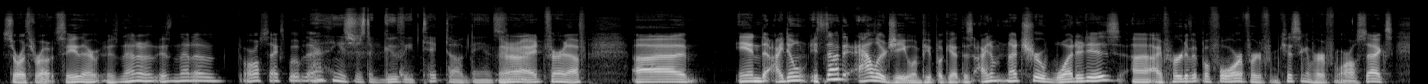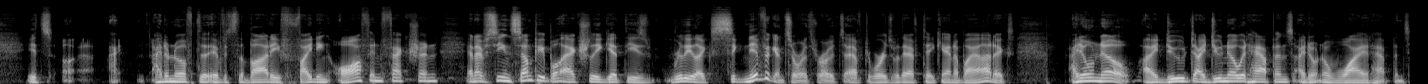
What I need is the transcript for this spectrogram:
sore throats? See, there isn't that a isn't that a oral sex move there? I think it's just a goofy TikTok dance. All right, fair enough. Uh, and I don't. It's not allergy when people get this. I'm not sure what it is. Uh, I've heard of it before. I've heard it from kissing. I've heard it from oral sex. It's. Uh, I. I don't know if the if it's the body fighting off infection. And I've seen some people actually get these really like significant sore throats afterwards, where they have to take antibiotics. I don't know. I do. I do know it happens. I don't know why it happens.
